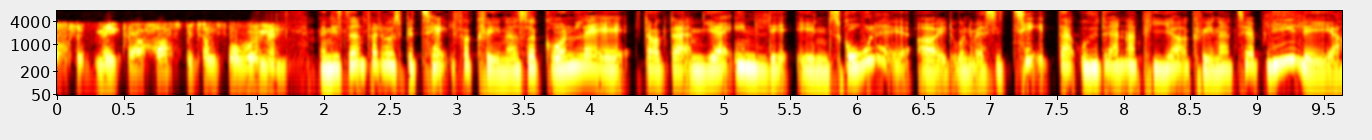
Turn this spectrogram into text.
I should make a hospital for women. Men i stedet for et hospital for kvinder, så grundlagde Dr. Amir en, en skole og et universitet, der uddanner piger og kvinder til at blive læger.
